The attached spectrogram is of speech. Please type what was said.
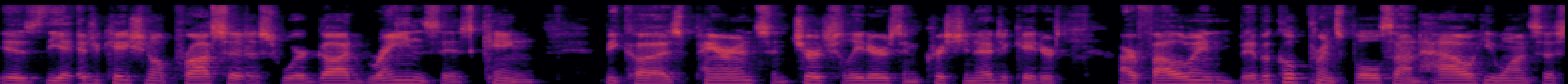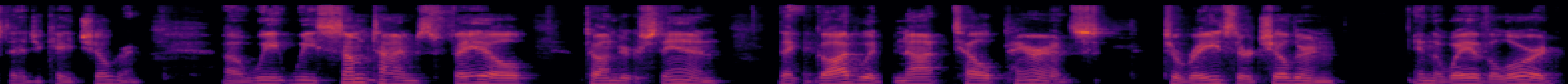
is the educational process where God reigns as king because parents and church leaders and Christian educators are following biblical principles on how he wants us to educate children. Uh, we we sometimes fail to understand that God would not tell parents to raise their children in the way of the Lord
